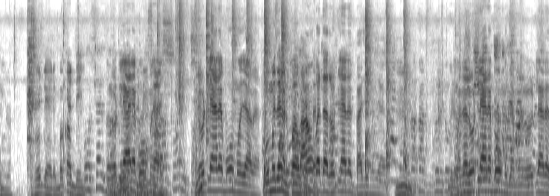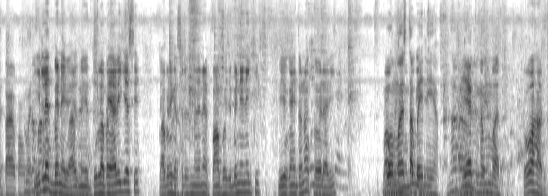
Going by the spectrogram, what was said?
મળે. રોટલી હારે બકાડ દે. રોટલી હારે બહુ મજા રોટલી હારે બહુ મજા આવે. બહુ મજા આવે ને પાવ પાઉં કરતા? રોટલી ભાજી મજા આવે. મને રોટલી આરે બહુ મજા આવે. મને રોટલી હારે જ ભાવે પાઉં ભાજી. એટલે જ બનાવી. આજ મેં ધુલાભાઈ આવી જશે. તો આપણે કે સરસ મજાને પાવભાજી બની નાખી. બીજું કાંઈ તો ન ખબર આવી. બહુ મસ્ત બની. એક નંબર. તો સારું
